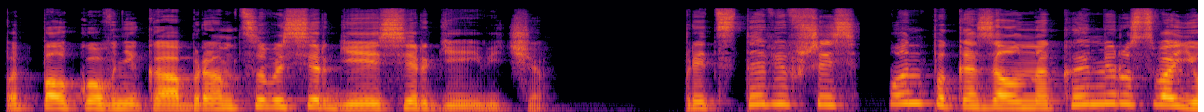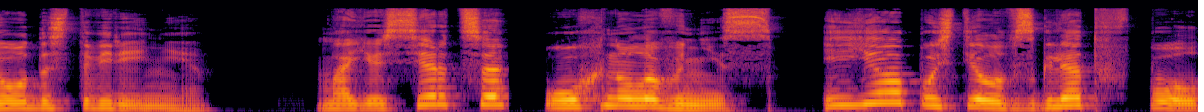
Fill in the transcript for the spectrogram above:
подполковника Абрамцева Сергея Сергеевича. Представившись, он показал на камеру свое удостоверение. Мое сердце ухнуло вниз, и я опустил взгляд в пол,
